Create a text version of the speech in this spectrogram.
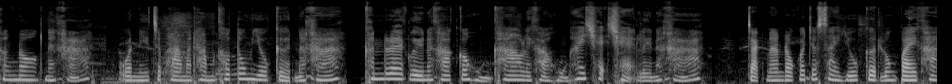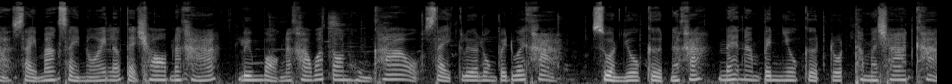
ข้างนอกนะคะ วันนี้จะพามาทำข้าวต้มโยเกิร์ตนะคะ ขั้นแรกเลยนะคะ ก็หุงข้าวเลยค่ะ หุงให้แฉะๆเลยนะคะจากนั้นเราก็จะใส่โยเกิร์ตลงไปค่ะ ใส่มากใส่น้อยแล้วแต่ชอบนะคะ ลืมบอกนะคะว่าตอนหุงข้าวใส่เกลือลงไปด้วยค่ะ ส่วนโยเกิร์ตนะคะ แนะนำเป็นโยเกิร์ตรสธรรมชาติค่ะ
